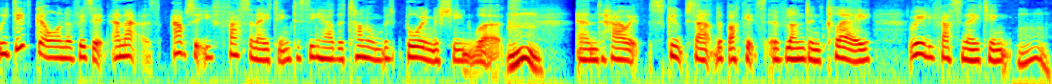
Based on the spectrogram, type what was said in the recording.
We did go on a visit, and that was absolutely fascinating to see how the tunnel boring machine works. Mm. And how it scoops out the buckets of London clay. Really fascinating. Mm.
